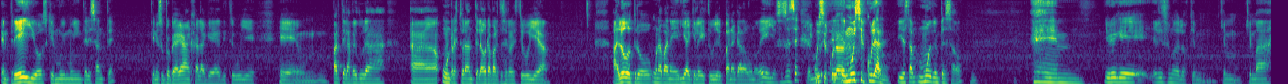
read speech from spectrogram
entre ellos, que es muy, muy interesante. Tiene su propia granja, la que distribuye eh, parte de las verduras a un restaurante, la otra parte se la distribuye al otro, una panadería que le distribuye el pan a cada uno de ellos. Es, muy circular. Es muy circular y está muy bien pensado. Mm. Em, yo creo que él es uno de los que, que, más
